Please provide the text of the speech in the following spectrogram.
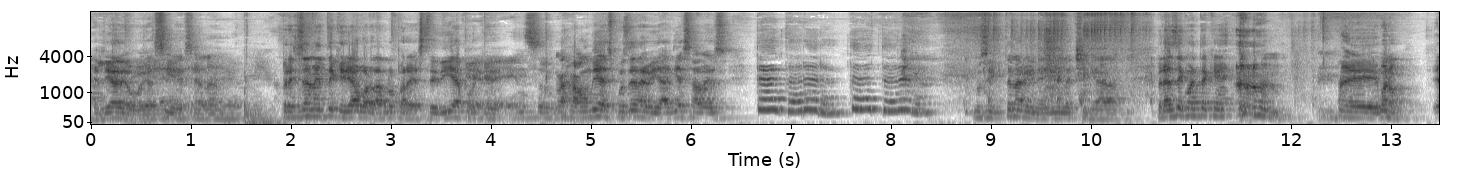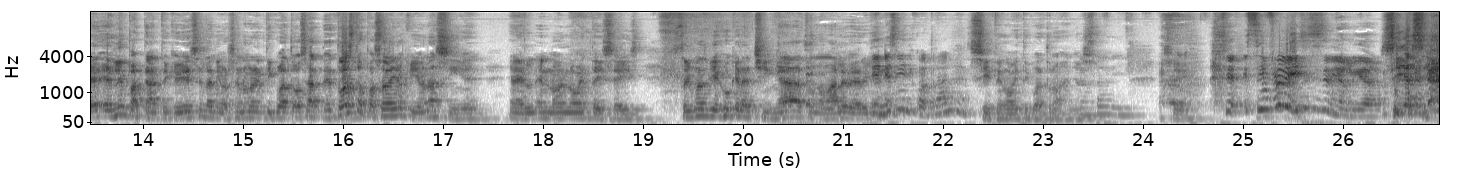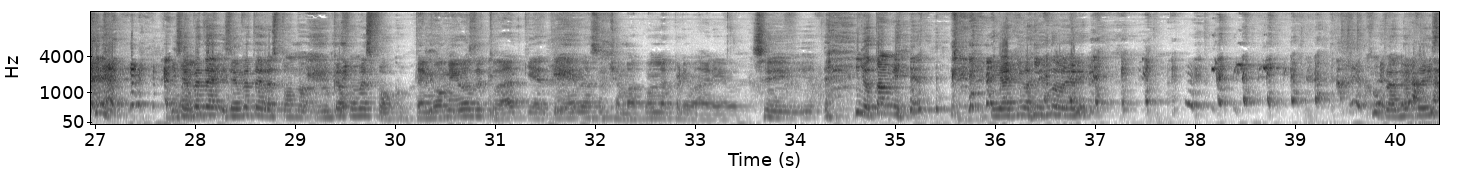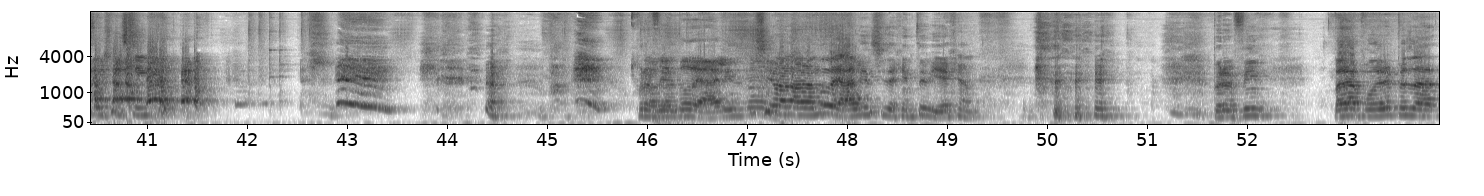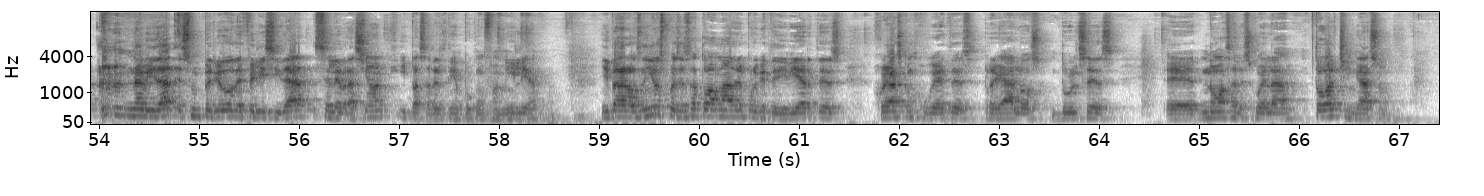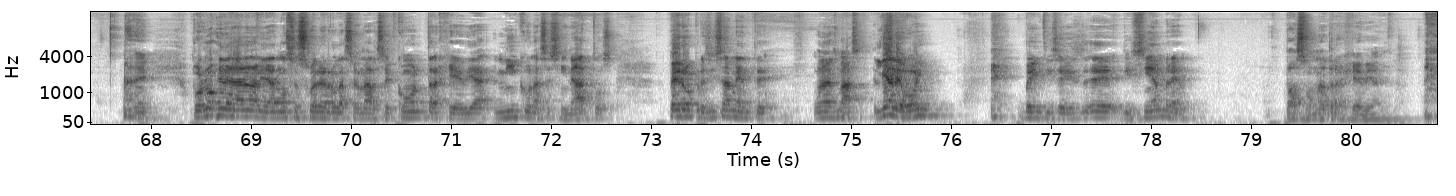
El día de hoy, así es, Ana. Precisamente quería guardarlo para este día porque. Ajá, un día después de Navidad, ya sabes. Musiquita navideña y la chingada. Pero haz de cuenta que. eh, bueno, es lo impactante que hoy es el aniversario número 24. O sea, todo esto pasó el año que yo nací, en, en, el, en el 96. Estoy más viejo que la chingada, pero no vale verga. ¿Tienes 24 años? Sí, tengo 24 años. No sabía. Sí. Siempre me dices y se me olvida. Sí, así. y siempre te, siempre te respondo, nunca fumes poco. Tengo amigos de tu edad que ya tienen a su chamaco en la primaria, Sí, yo también. y aquí valiendo verga. Comprando PlayStation 5. Hablando de aliens, ¿no? Sí, hablando de aliens y de gente vieja. Pero en fin, para poder empezar, Navidad es un periodo de felicidad, celebración y pasar el tiempo con familia. Y para los niños, pues es a toda madre porque te diviertes, juegas con juguetes, regalos, dulces, eh, no vas a la escuela, todo al chingazo. Por lo general, la Navidad no se suele relacionarse con tragedia ni con asesinatos, pero precisamente una vez más, el día de hoy, 26 de diciembre, pasó una tragedia.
